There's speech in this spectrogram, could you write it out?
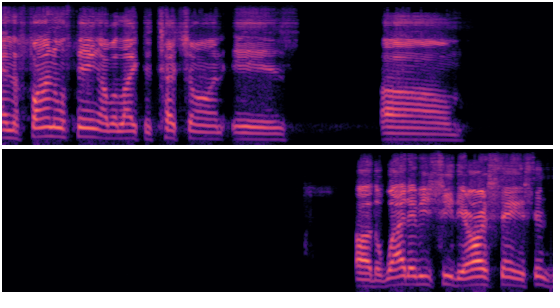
and the final thing I would like to touch on is um Uh, the IWC, they are saying since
